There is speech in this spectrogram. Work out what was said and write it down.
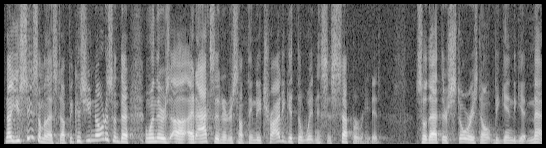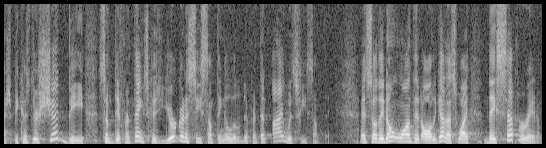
Now, you see some of that stuff because you notice when, there, when there's uh, an accident or something, they try to get the witnesses separated so that their stories don't begin to get meshed because there should be some different things because you're going to see something a little different than I would see something. And so they don't want it all together. That's why they separate them.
